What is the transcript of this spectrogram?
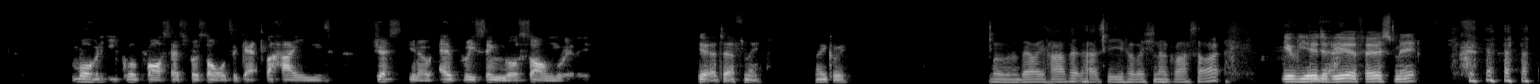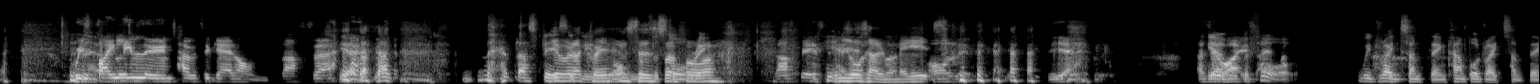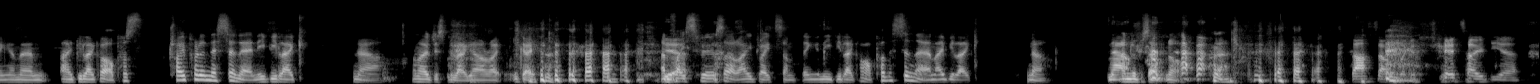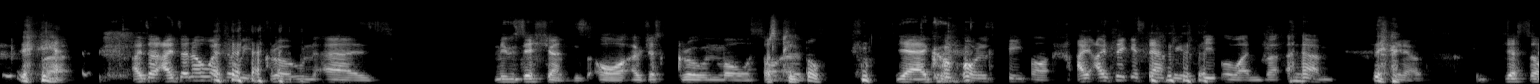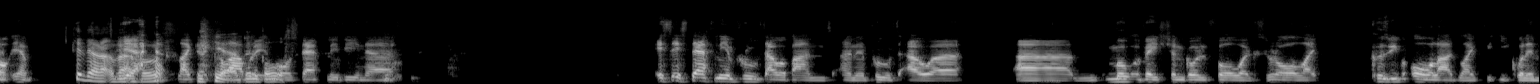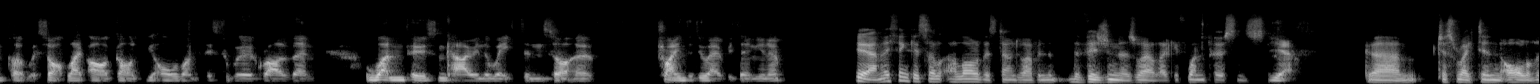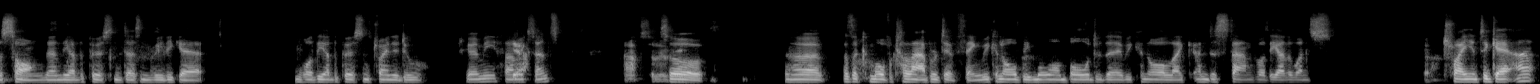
more of an equal process for us all to get behind just, you know, every single song really. Yeah, definitely. I agree. Well, there you have it. That's the evolution of Glass Heart. You've heard of Yeah. here first, mate. We finally learned how to get on. That's uh, Yeah, that- that's basically you were the moral of the acquaintances before. that's basically You all- are mates. all of. Yeah. I Yeah, well, what, if I- before we'd write something, Campbell would write something, and then I'd be like, "Oh, put, try putting this in there," and he'd be like, "No," and I'd just be like, "All right, okay." and Yeah. vice versa, I'd write something, and he'd be like, "Oh, put this in there," and I'd be like, "No, No. hundred percent no." that sounds like a shit idea. yeah, I don't I don't know whether we've grown as musicians or have just grown more as sort of people. yeah, grown more as people. I, I think it's definitely the people one, but um, you know, just so yeah, Could be a little bit yeah, of both. like a Yeah, a bit of collaborating more both. has definitely been uh it's it's definitely improved our band and improved our um motivation going forward because we're all like because we've all had like the equal input we're sort of like oh god we all want this to work rather than one person carrying the weight and sort of trying to do everything you know Yeah, and I think it's a, a lot of it's down to having the, the vision as well. Like if one person's yeah um, just writing all of a song, then the other person doesn't really get what the other person's trying to do. Do you get me? If that Yeah. makes sense. absolutely So, uh, as a more of a collaborative thing, we can all be more on board with it. We can all like understand what the other one's Yeah. trying to get at.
